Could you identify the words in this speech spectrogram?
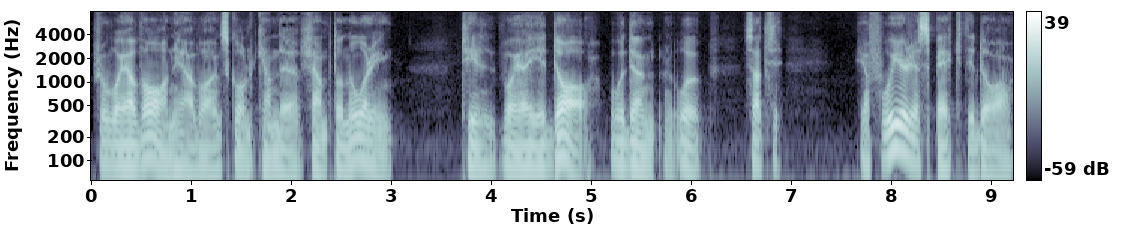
Från vad jag var när jag var en skolkande 15-åring till vad jag är idag. Och den, och, så att jag får ju respekt idag.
